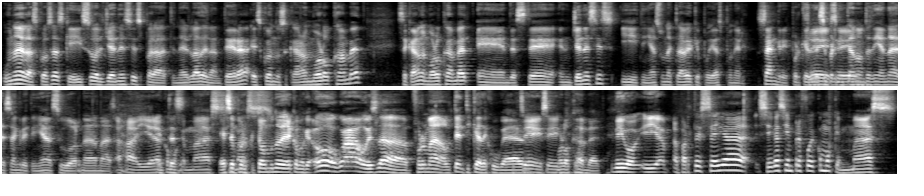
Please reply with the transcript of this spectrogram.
una de las cosas que hizo el Genesis para tener la delantera es cuando sacaron Mortal Kombat. Sacaron el Mortal Kombat en, este, en Genesis y tenías una clave que podías poner sangre, porque el de Sí, Super sí. Nintendo no tenía nada de sangre, tenía sudor nada más. ajá, y era Entonces, como que más... Eso porque todo el mundo era como que, oh, wow, es la forma auténtica de jugar Sí, sí. Mortal Kombat. Digo, y aparte Sega, Sega siempre fue como que más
